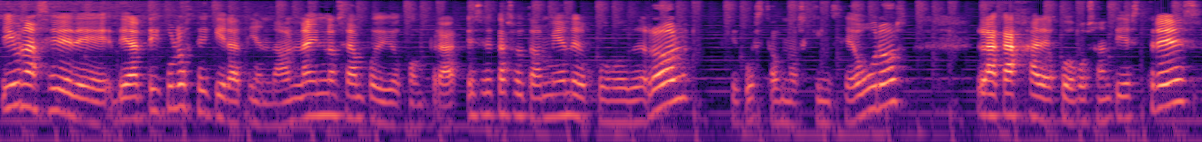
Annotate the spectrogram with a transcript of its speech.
y una serie de, de artículos que quiera tienda. Online no se han podido comprar. Es el caso también del juego de rol, que cuesta unos 15 euros. La caja de juegos antiestrés,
